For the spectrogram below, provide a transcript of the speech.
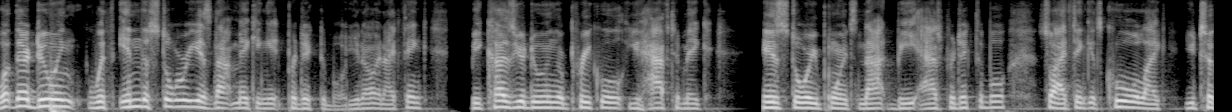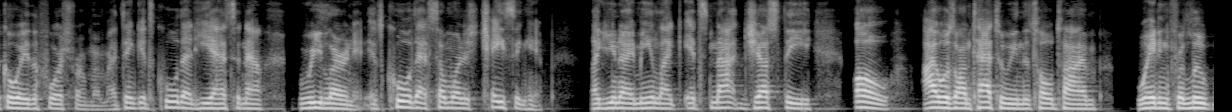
what they're doing within the story is not making it predictable, you know. And I think because you're doing a prequel, you have to make his story points not be as predictable. So I think it's cool. Like you took away the force from him. I think it's cool that he has to now relearn it. It's cool that someone is chasing him. Like you know what I mean? Like it's not just the oh I was on Tatooine this whole time waiting for Luke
